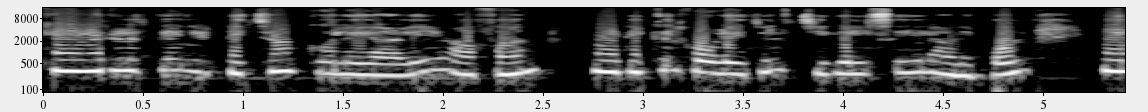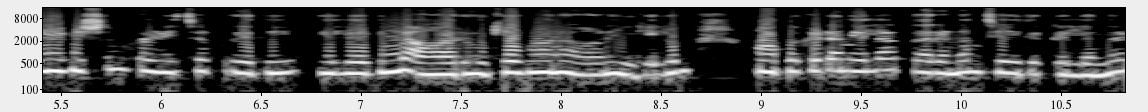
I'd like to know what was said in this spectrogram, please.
കേരളത്തെ ഞെട്ടിച്ച കൊലയാളി അഫാൻ മെഡിക്കൽ കോളേജിൽ ചികിത്സയിലാണിപ്പോൾ. എലിവിഷം കഴിച്ച പ്രതി നിലവിൽ ആരോഗ്യവാനാണെങ്കിലും അപകടനില തരണം ചെയ്തിട്ടില്ലെന്ന്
